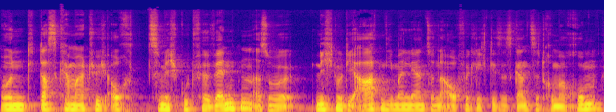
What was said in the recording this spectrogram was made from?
und das kann man natürlich auch ziemlich gut verwenden. Also nicht nur die Arten, die man lernt, sondern auch wirklich dieses Ganze drumherum.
